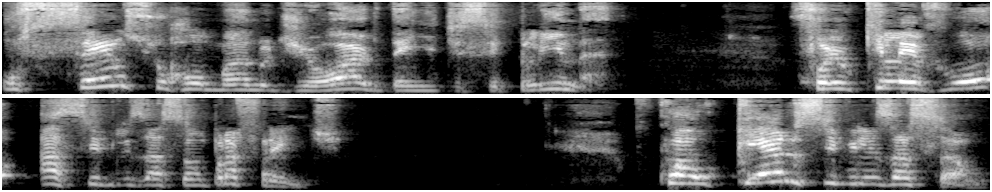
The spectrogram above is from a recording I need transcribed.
O senso romano de ordem e disciplina foi o que levou a civilização para frente. Qualquer civilização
